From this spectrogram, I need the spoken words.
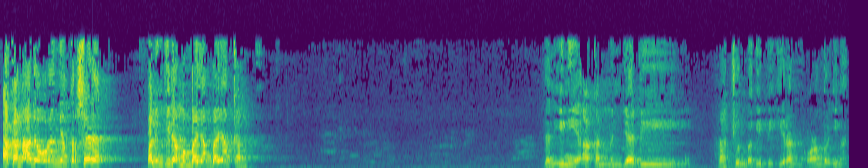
akan ada orang yang terseret. Paling tidak membayang-bayangkan dan ini akan menjadi racun bagi pikiran orang beriman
